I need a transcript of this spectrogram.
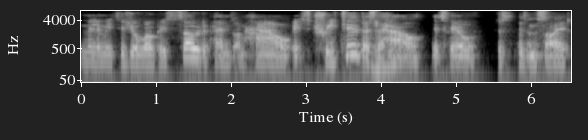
millimeters your rope is so depends on how it's treated as to Mhm. how it's feel. Just as an aside.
